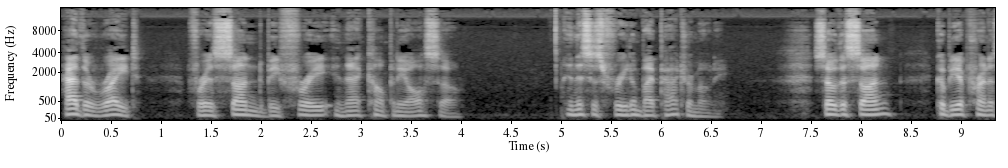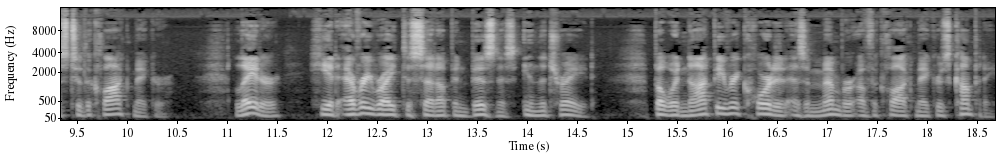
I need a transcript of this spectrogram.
had the right for his son to be free in that company also. And this is freedom by patrimony. So the son could be apprenticed to the clockmaker. Later, he had every right to set up in business in the trade, but would not be recorded as a member of the clockmaker's company,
